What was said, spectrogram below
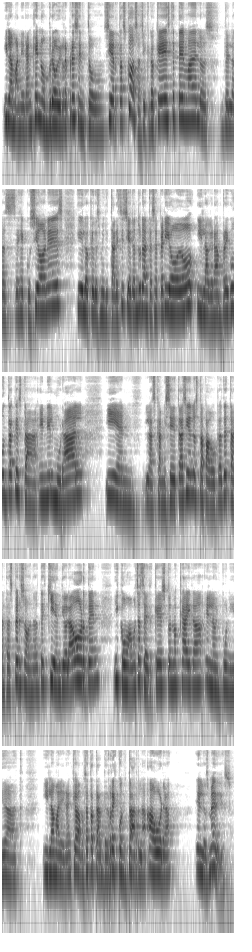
y la manera en que nombró y representó ciertas cosas. Y creo que este tema de, los, de las ejecuciones y de lo que los militares hicieron durante ese periodo y la gran pregunta que está en el mural y en las camisetas y en los tapabocas de tantas personas de quién dio la orden y cómo vamos a hacer que esto no caiga en la impunidad y la manera en que vamos a tratar de recontarla ahora en los medios.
